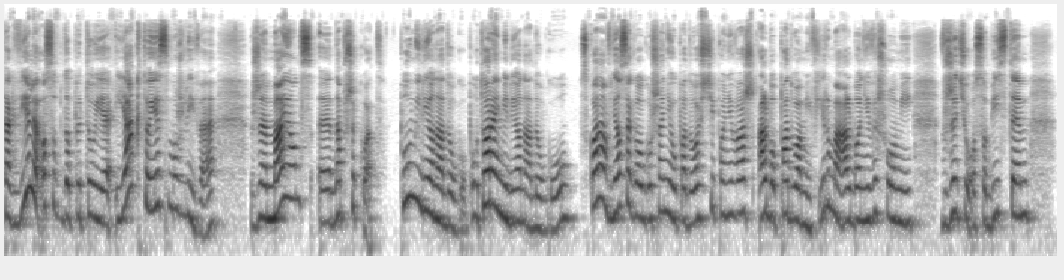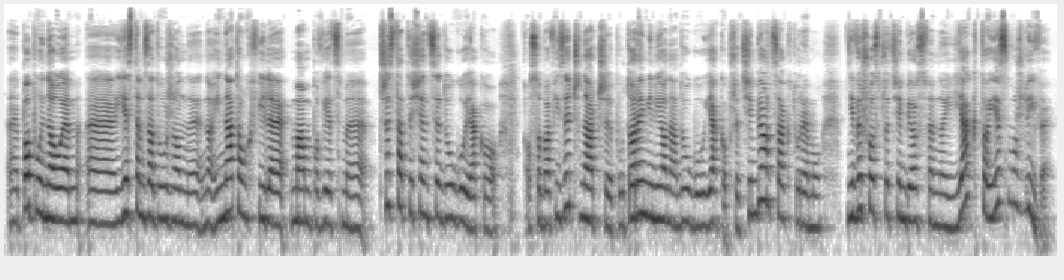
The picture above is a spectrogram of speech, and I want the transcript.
tak wiele osób dopytuje, jak to jest możliwe, że mając e, na przykład pół miliona długu, półtorej miliona długu, składam wniosek o ogłoszenie upadłości, ponieważ albo padła mi firma, albo nie wyszło mi w życiu osobistym, e, popłynąłem, e, jestem zadłużony, no i na tą chwilę mam powiedzmy 300 tysięcy długu jako osoba fizyczna, czy półtorej miliona długu jako przedsiębiorca, któremu nie wyszło z przedsiębiorstwem. No i jak to jest możliwe?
